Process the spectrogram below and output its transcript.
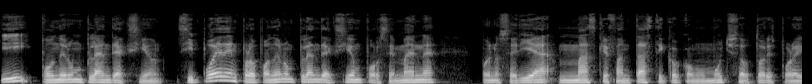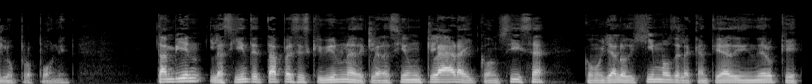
y poner un plan de acción. Si pueden proponer un plan de acción por semana, bueno, sería más que fantástico como muchos autores por ahí lo proponen. También la siguiente etapa es escribir una declaración clara y concisa como ya lo dijimos, de la cantidad de dinero que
